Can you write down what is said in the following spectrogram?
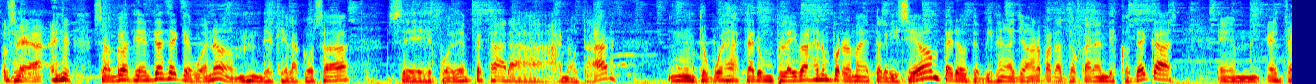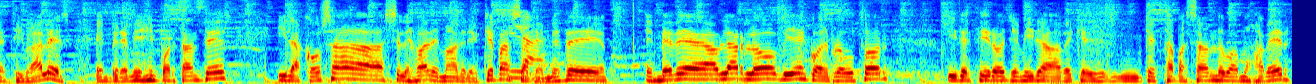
O sea, son conscientes de que, bueno, de que la cosa se puede empezar a, a notar. Mm, Tú puedes hacer un playback en un programa de televisión, pero te empiezan a llamar para tocar en discotecas, en, en festivales, en premios importantes y la cosa se les va de madre. ¿Qué pasa? Claro. Que en vez de en vez de hablarlo bien con el productor y decir, oye, mira, a ver qué, qué está pasando, vamos a ver,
